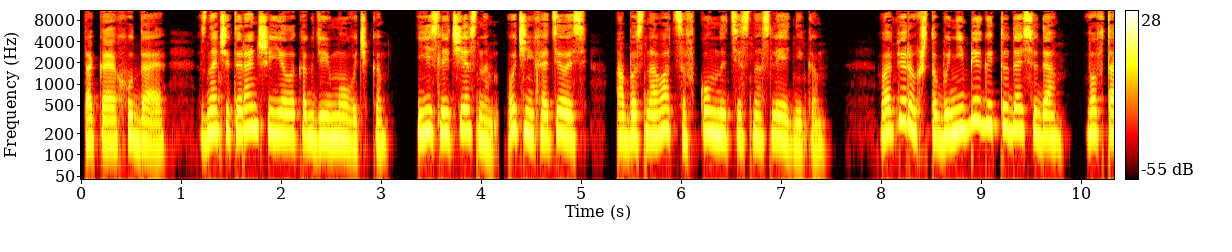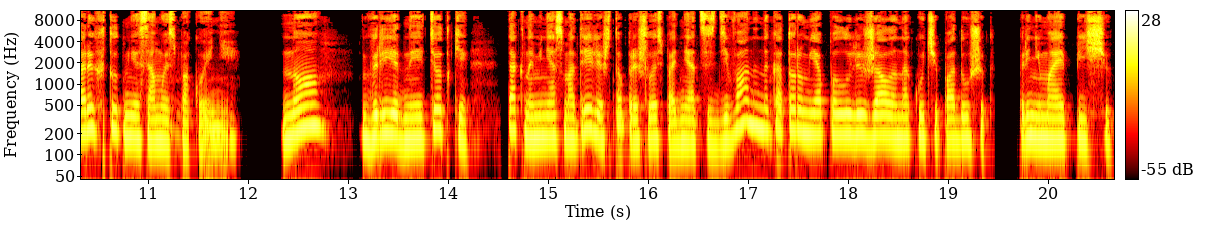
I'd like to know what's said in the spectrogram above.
такая худая. Значит, и раньше ела как дюймовочка. Если честно, очень хотелось обосноваться в комнате с наследником. Во-первых, чтобы не бегать туда-сюда. Во-вторых, тут мне самой спокойнее. Но вредные тетки так на меня смотрели, что пришлось подняться с дивана, на котором я полулежала на куче подушек, принимая пищу,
